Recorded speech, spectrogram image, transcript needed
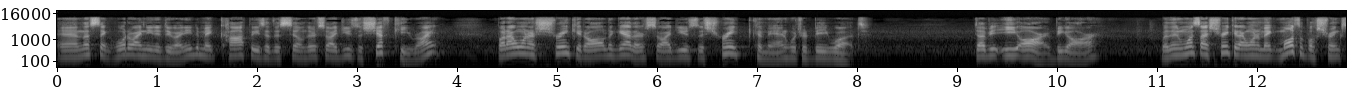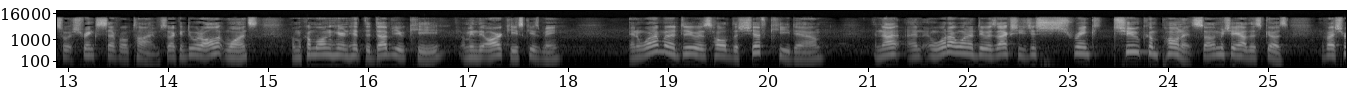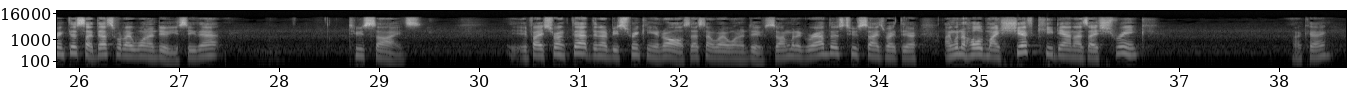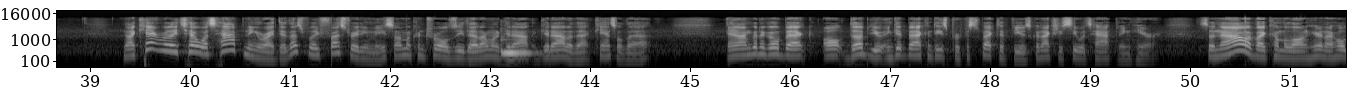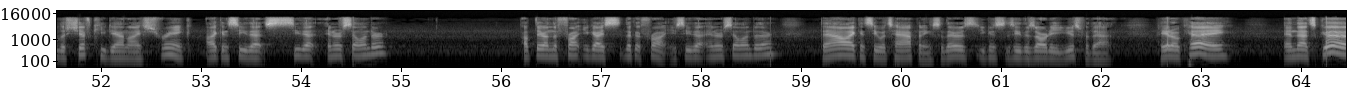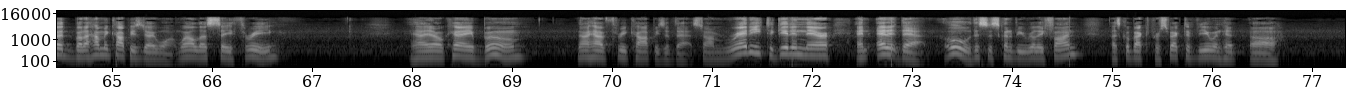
And let's think, what do I need to do? I need to make copies of the cylinder, so I'd use the shift key, right? But I want to shrink it all together, so I'd use the shrink command, which would be what? W-E-R, B-R. But then once I shrink it, I want to make multiple shrinks so it shrinks several times. So I can do it all at once. I'm going to come along here and hit the W key, I mean the R key, excuse me. And what I'm going to do is hold the shift key down. And, not, and what I want to do is actually just shrink two components. So let me show you how this goes. If I shrink this side, that's what I want to do. You see that? Two sides. If I shrunk that, then I'd be shrinking it all. So that's not what I want to do. So I'm going to grab those two sides right there. I'm going to hold my shift key down as I shrink. Okay. Now I can't really tell what's happening right there. That's really frustrating me. So I'm going to control Z that. I want to get out, get out of that, cancel that. And I'm going to go back Alt W and get back into these perspective views. To actually see what's happening here. So now if I come along here and I hold the Shift key down and I shrink, I can see that see that inner cylinder up there on the front. You guys look at front. You see that inner cylinder there? Now I can see what's happening. So there's you can see there's already a use for that. I hit OK, and that's good. But how many copies do I want? Well, let's say three. And I hit OK. Boom. Now I have three copies of that. So I'm ready to get in there and edit that. Oh, this is going to be really fun. Let's go back to perspective view and hit uh,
